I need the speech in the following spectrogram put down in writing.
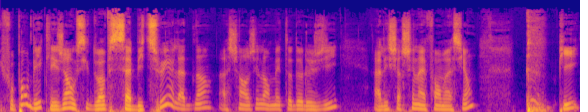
Il faut pas oublier que les gens aussi doivent s'habituer là-dedans, à changer leur méthodologie, à aller chercher l'information. Puis,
